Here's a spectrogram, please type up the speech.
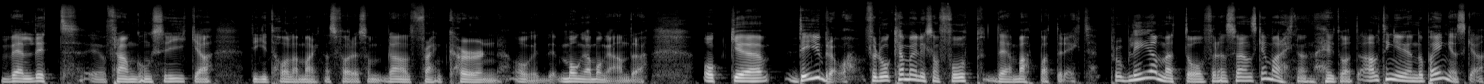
väldigt eh, framgångsrika digitala marknadsförare som bland annat Frank Kern och många, många andra. Och eh, det är ju bra, för då kan man ju liksom få upp det mappat direkt. Problemet då för den svenska marknaden är ju då att allting är ju ändå på engelska.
